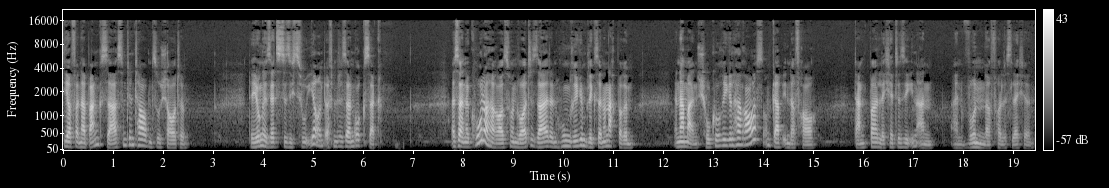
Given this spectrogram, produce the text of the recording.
die auf einer Bank saß und den Tauben zuschaute. Der Junge setzte sich zu ihr und öffnete seinen Rucksack. Als er eine Cola herausholen wollte, sah er den hungrigen Blick seiner Nachbarin. Er nahm einen Schokoriegel heraus und gab ihn der Frau. Dankbar lächelte sie ihn an. Ein wundervolles Lächeln.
